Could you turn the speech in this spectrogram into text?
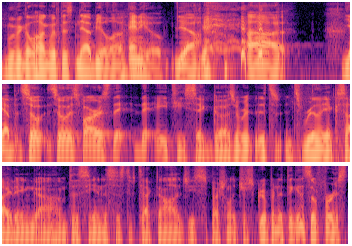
Moving along with this nebula. Anyhow, Yeah. Uh, yeah, but so so as far as the, the AT SIG goes, it's it's really exciting um, to see an assistive technology special interest group, and I think it's the first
